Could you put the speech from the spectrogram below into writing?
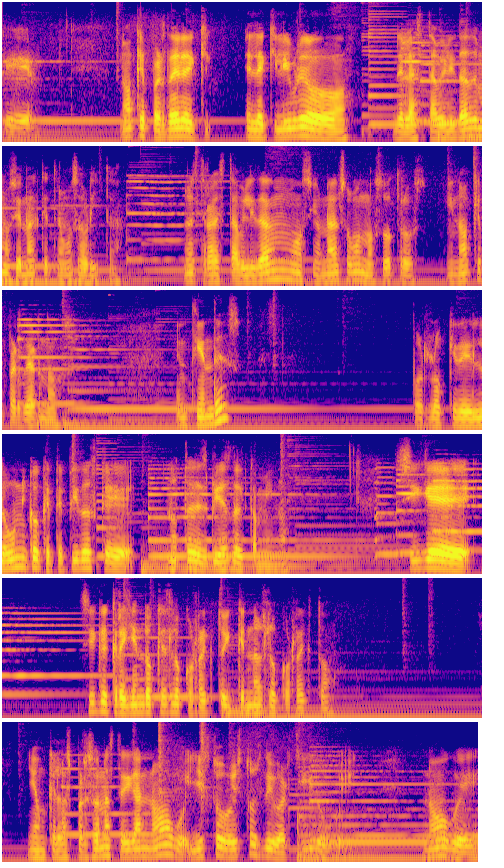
que no hay que perder el, equilibrio de la estabilidad emocional que tenemos ahorita. Nuestra estabilidad emocional somos nosotros y no hay que perdernos. ¿Entiendes? Por lo que lo único que te pido es que no te desvíes del camino. Sigue sigue creyendo que es lo correcto y que no es lo correcto. Y aunque las personas te digan, no, güey, esto, esto es divertido, güey. No, güey.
